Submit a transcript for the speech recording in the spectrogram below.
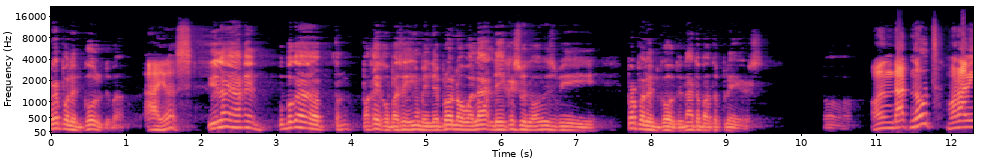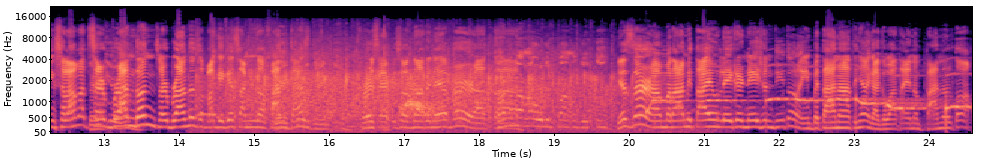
Purple and gold, di ba? Ayos. Yun lang yung akin. Kumbaga, pake ko ba sa inyo, may Lebron o wala, Lakers will always be purple and gold and not about the players. Oh. On that note, maraming salamat Thank Sir you, Brandon, Sir Brandon sa pag-guest sa amin sa Thank you, thank you. First episode natin ever. At, Sana ah, makaulit pa ako dito. yes sir, ah, marami tayong Laker Nation dito. Imbitahan natin yan. Gagawa tayo ng panel talk.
